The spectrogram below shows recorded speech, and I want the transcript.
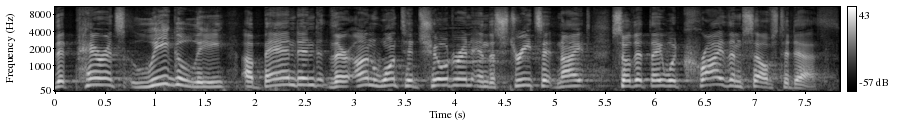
that parents legally abandoned their unwanted children in the streets at night so that they would cry themselves to death.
